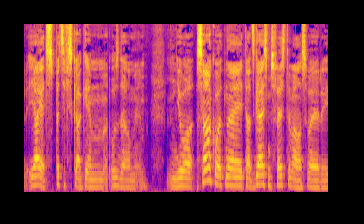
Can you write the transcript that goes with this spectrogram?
ir jāiet uz specifiskākiem uzdevumiem. Jo sākotnēji tāds gaismas festivāls vai arī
